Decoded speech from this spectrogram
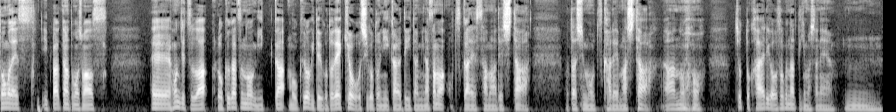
どうもです。いっぱいあったなと申します。えー、本日は6月の3日木曜日ということで、今日お仕事に行かれていた皆様、お疲れ様でした。私も疲れました。あの、ちょっと帰りが遅くなってきましたね。うん。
